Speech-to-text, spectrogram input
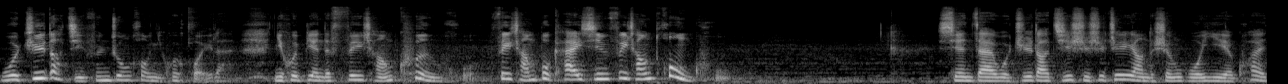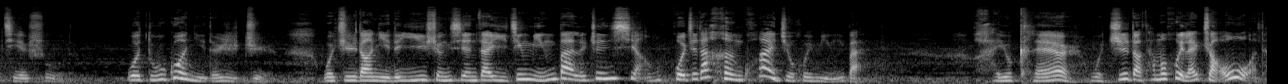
我知道几分钟后你会回来，你会变得非常困惑、非常不开心、非常痛苦。现在我知道，即使是这样的生活也快结束了。我读过你的日志，我知道你的医生现在已经明白了真相，或者他很快就会明白。还有 Claire，我知道他们会来找我的，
